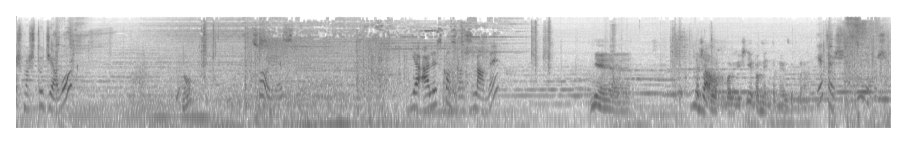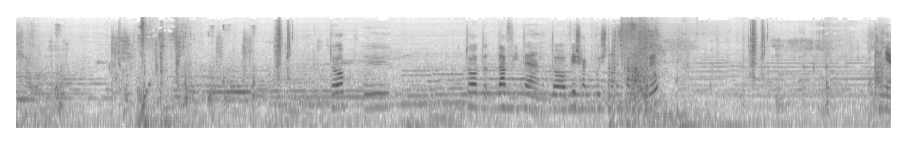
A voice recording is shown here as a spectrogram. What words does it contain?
też masz to działo? No. Co jest? Ja, ale skąd masz? Z lamy? Nie. Leżało chyba gdzieś, nie pamiętam jak zabrałem. Ja też, ja też leżałam. To, y, to, to Dafi ten, to wiesz jak pójść na ten kanał gry? Czy nie?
